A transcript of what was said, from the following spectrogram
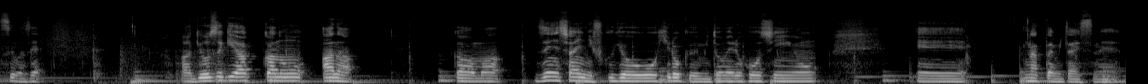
すいませんあ業績悪化のアナが、まあ、全社員に副業を広く認める方針を、えー、なったみたいですね。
